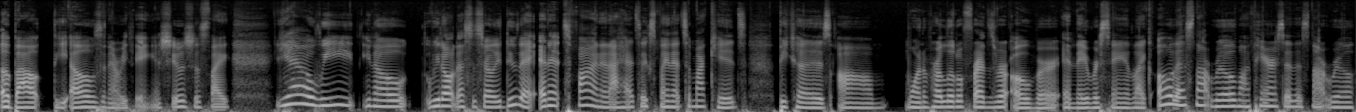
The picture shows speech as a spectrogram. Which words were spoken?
about the elves and everything. And she was just like yeah we you know we don't necessarily do that. And it's fine. And i had to explain that to my kids because um one of her little friends were over and they were saying like oh that's not real. My parents said that's not real.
